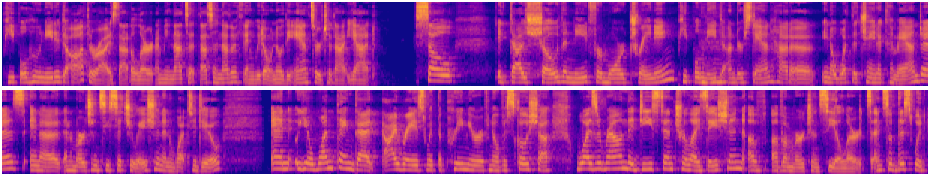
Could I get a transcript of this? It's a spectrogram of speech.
people who needed to authorize that alert? I mean, that's a, that's another thing. We don't know the answer to that yet. So, it does show the need for more training. People mm-hmm. need to understand how to, you know, what the chain of command is in a, an emergency situation and what to do. And you know, one thing that I raised with the premier of Nova Scotia was around the decentralization of, of emergency alerts. And so this would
